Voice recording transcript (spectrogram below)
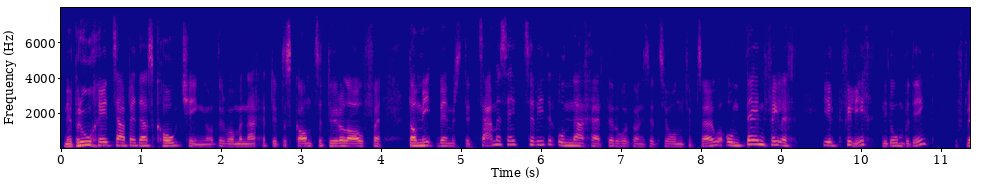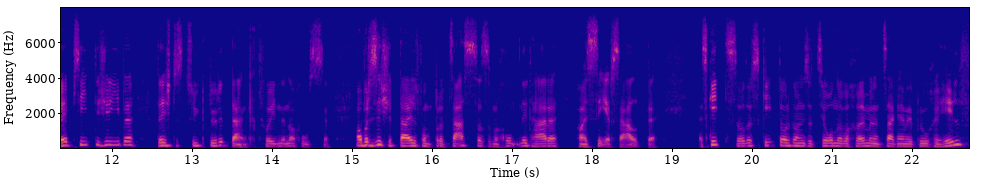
Wir brauchen jetzt eben das Coaching, oder? Wo wir nachher durch das Ganze durchlaufen, damit, wenn wir es dann zusammensetzen wieder und nachher der Organisation erzählen und dann vielleicht, vielleicht, nicht unbedingt, auf die Webseite schreiben, dann ist das Zeug durchgedacht, von innen nach außen. Aber es ist ein Teil des Prozesses, also man kommt nicht her, habe ich sehr selten. Es gibt, oder? es gibt Organisationen, die kommen und sagen, wir brauchen Hilfe.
